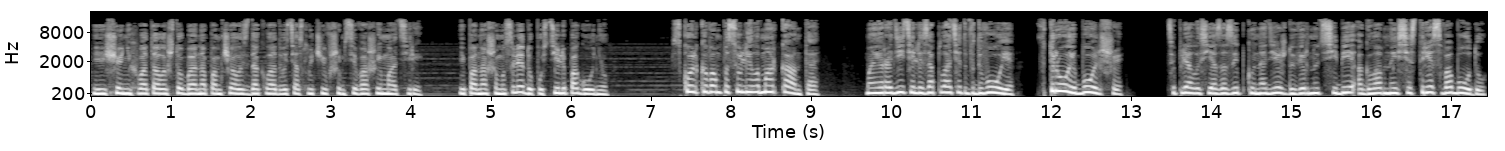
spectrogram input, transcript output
«И еще не хватало, чтобы она помчалась докладывать о случившемся вашей матери, и по нашему следу пустили погоню». «Сколько вам посулила Марканта? Мои родители заплатят вдвое, втрое больше!» Цеплялась я за зыбкую надежду вернуть себе, а главное, сестре, свободу.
